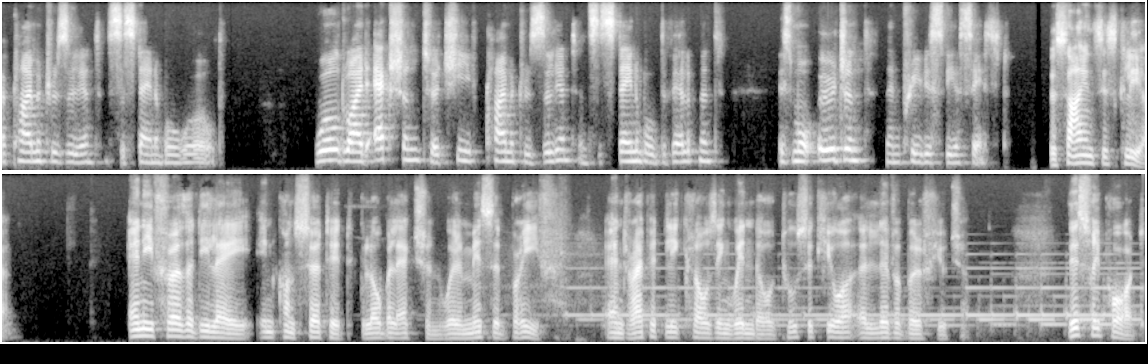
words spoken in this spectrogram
a climate resilient, sustainable world. Worldwide action to achieve climate resilient and sustainable development is more urgent than previously assessed. The science is clear. Any further delay in concerted global action will miss a brief and rapidly closing window to secure a livable future. This report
